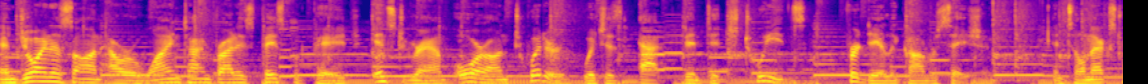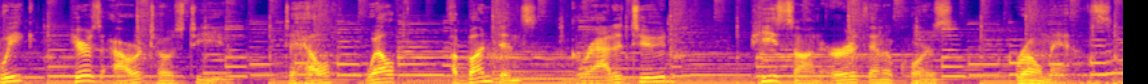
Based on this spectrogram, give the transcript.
And join us on our Wine Time Fridays Facebook page, Instagram, or on Twitter, which is at Vintage Tweets, for daily conversation. Until next week, here's our toast to you to health, wealth, abundance, gratitude, peace on earth, and of course, romance.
